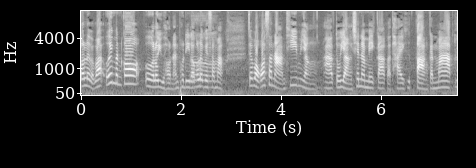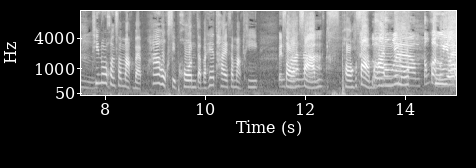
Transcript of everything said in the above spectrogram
ก็เลยแบบว่า เอ้ยมันก็เออเราอยู่แถวนั้นพอดีเราก็เลยไปสมัคร จะบอกว่าสนามที่อย่างอ่าตัวอย่างเช่นอเมริกากับไทยคือต่างกันมากอืมที่นู่นคนสมัครแบบห้าหกสิบคน แต่ประเทศไทยสมัครที เป็นสองพันสามอะสองสามพันโรงแรมไม่รู้ ต้องเปิดคือเยอะ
